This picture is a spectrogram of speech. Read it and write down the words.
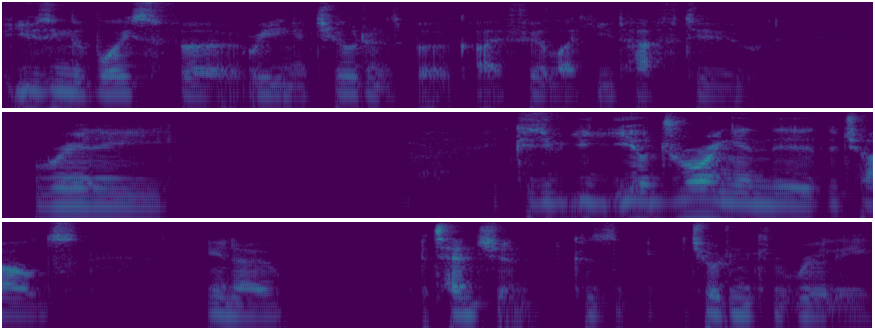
using the voice for reading a children's book, I feel like you'd have to really because you, you're drawing in the, the child's, you know, attention because children can really,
